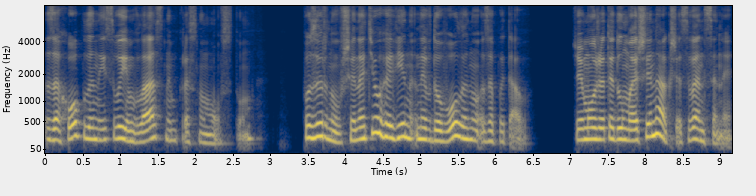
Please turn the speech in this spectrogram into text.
захоплений своїм власним красномовством. Позирнувши на тюге, він невдоволено запитав Чи, може, ти думаєш інакше, Свенсене?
